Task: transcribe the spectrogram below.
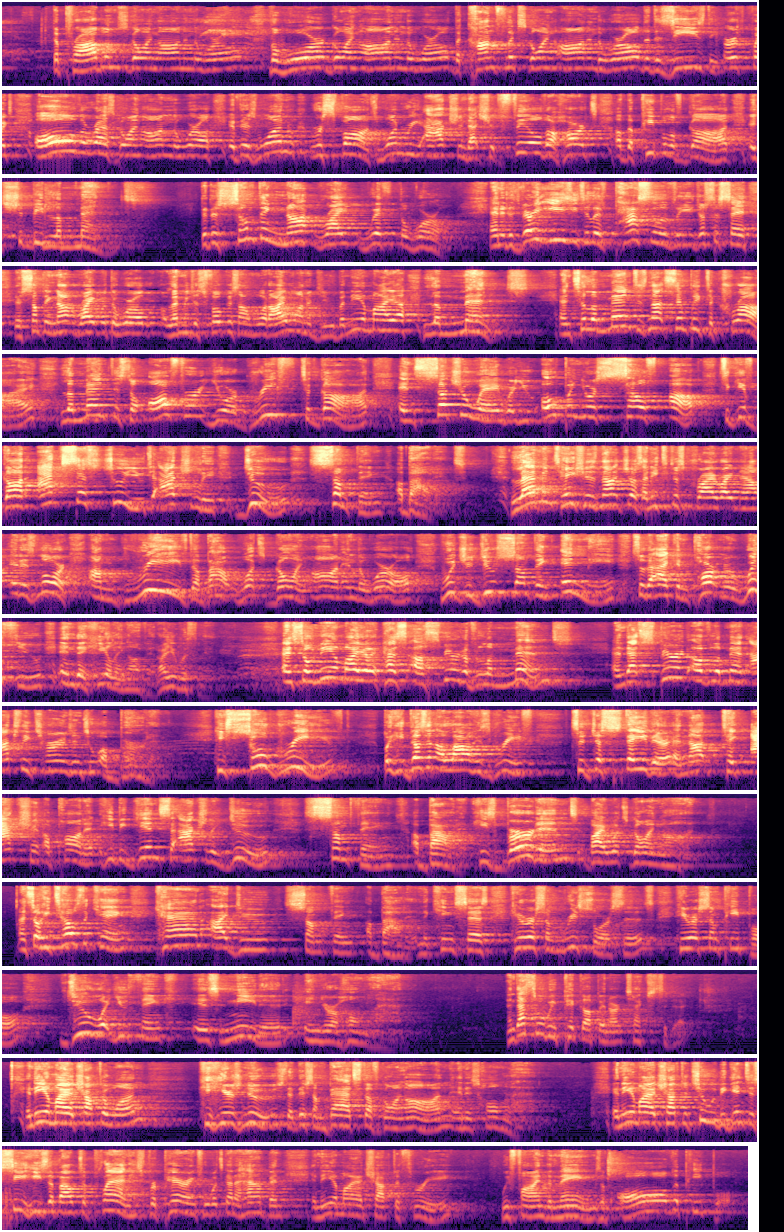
The problems going on in the world, the war going on in the world, the conflicts going on in the world, the disease, the earthquakes, all the rest going on in the world. If there's one response, one reaction that should fill the hearts of the people of God, it should be lament. That there's something not right with the world. And it is very easy to live passively just to say, there's something not right with the world. Let me just focus on what I want to do. But Nehemiah laments. And to lament is not simply to cry, lament is to offer your grief to God in such a way where you open yourself up to give God access to you to actually do something about it. Lamentation is not just, I need to just cry right now. It is, Lord, I'm grieved about what's going on in the world. Would you do something in me so that I can partner with you in the healing of it? Are you with me? And so Nehemiah has a spirit of lament, and that spirit of lament actually turns into a burden. He's so grieved, but he doesn't allow his grief to just stay there and not take action upon it, he begins to actually do something about it. He's burdened by what's going on. And so he tells the king, Can I do something about it? And the king says, Here are some resources, here are some people. Do what you think is needed in your homeland. And that's what we pick up in our text today. In Nehemiah chapter 1, he hears news that there's some bad stuff going on in his homeland. In Nehemiah chapter 2, we begin to see he's about to plan, he's preparing for what's going to happen. In Nehemiah chapter 3, we find the names of all the people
